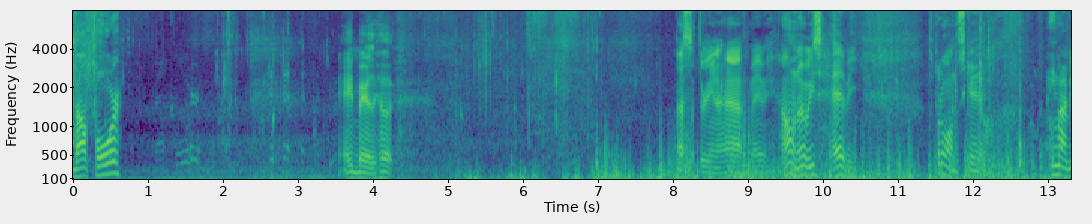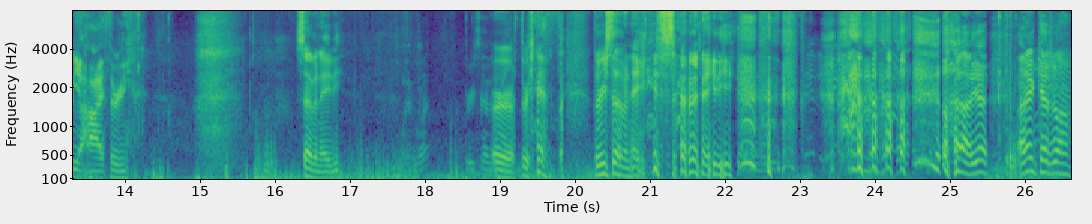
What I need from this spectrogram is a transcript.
About four? Yeah, he barely hooked. That's a three and a half, maybe. I don't know, he's heavy. Let's put him on the scale. He might be a high three. 780. Wait, what? Three seven. Or three, three seven eight, seven eighty. Uh, yeah, I didn't catch on.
